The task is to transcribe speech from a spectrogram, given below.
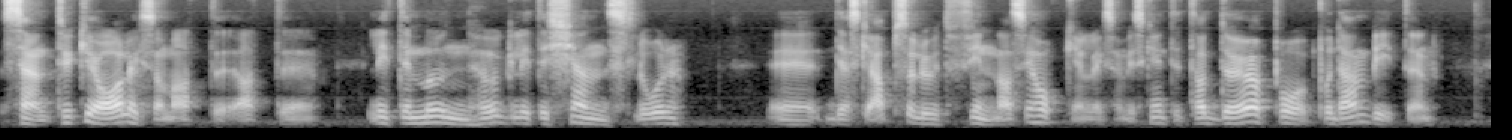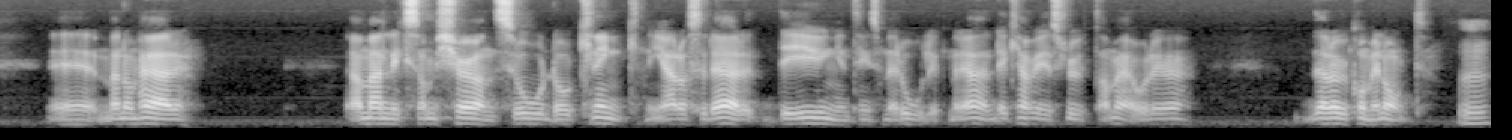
sen tycker jag liksom att, att eh, lite munhugg, lite känslor, eh, det ska absolut finnas i hockeyn. Liksom. Vi ska inte ta död på, på den biten. Eh, men de här ja, men liksom könsord och kränkningar och sådär, det är ju ingenting som är roligt med det. Det kan vi ju sluta med och det, där har vi kommit långt. Mm.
